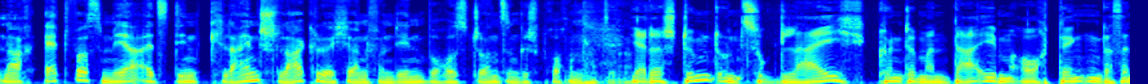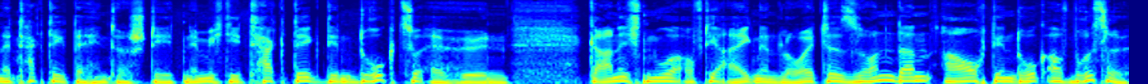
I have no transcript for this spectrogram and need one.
nach etwas mehr als den kleinen Schlaglöchern, von denen Boris Johnson gesprochen hatte. Ja, das stimmt. Und zugleich könnte man da eben auch denken, dass eine Taktik dahinter steht, nämlich die Taktik, den Druck zu erhöhen. Gar nicht nur auf die eigenen Leute, sondern auch den Druck auf Brüssel.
